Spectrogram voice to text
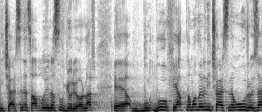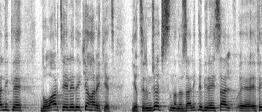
içerisinde tabloyu nasıl görüyorlar? Ee, bu, bu fiyatlamaların içerisinde Uğur özellikle dolar TL'deki hareket yatırımcı açısından özellikle bireysel e,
